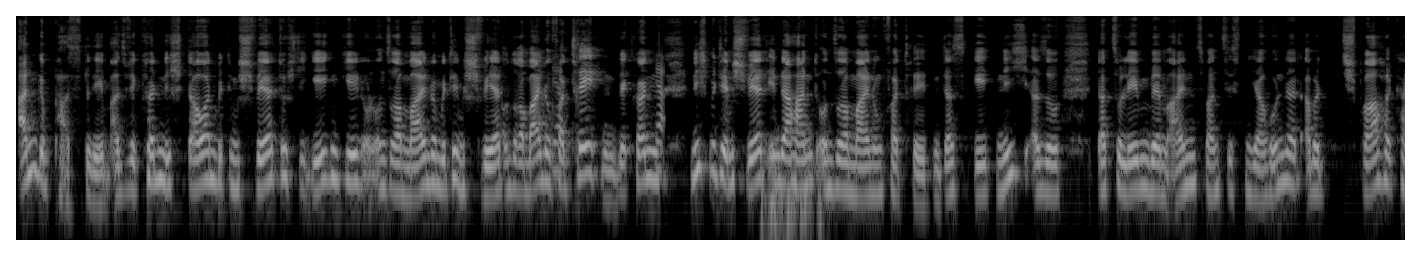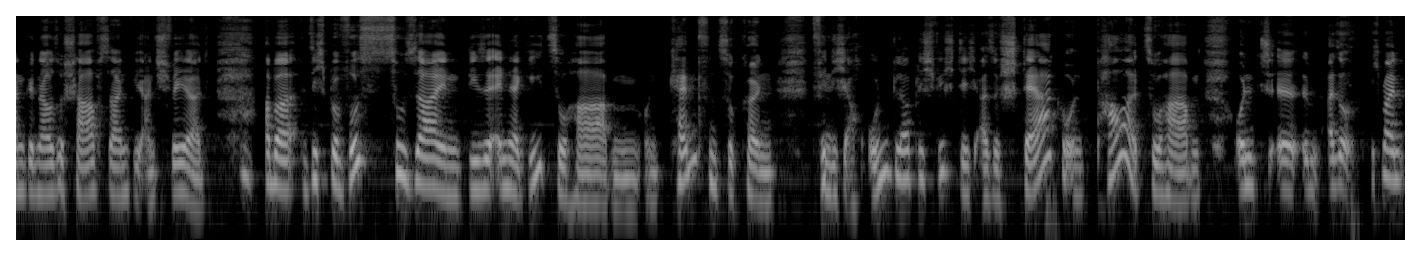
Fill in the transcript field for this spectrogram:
angepasst leben. Also, wir können nicht dauernd mit dem Schwert durch die Gegend gehen und unserer Meinung mit dem Schwert unsere Meinung Ja. vertreten. Wir können Ja. nicht mit dem Schwert in der Hand unsere Meinung vertreten. Das geht nicht. Also, dazu leben wir im 21. Jahrhundert, aber Sprache kann genauso scharf sein wie ein Schwert. Aber sich bewusst zu sein, diese Energie zu haben und kämpfen zu können, finde ich auch unglaublich wichtig. Also, Stärke und Power zu haben. Und, äh, also, ich meine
